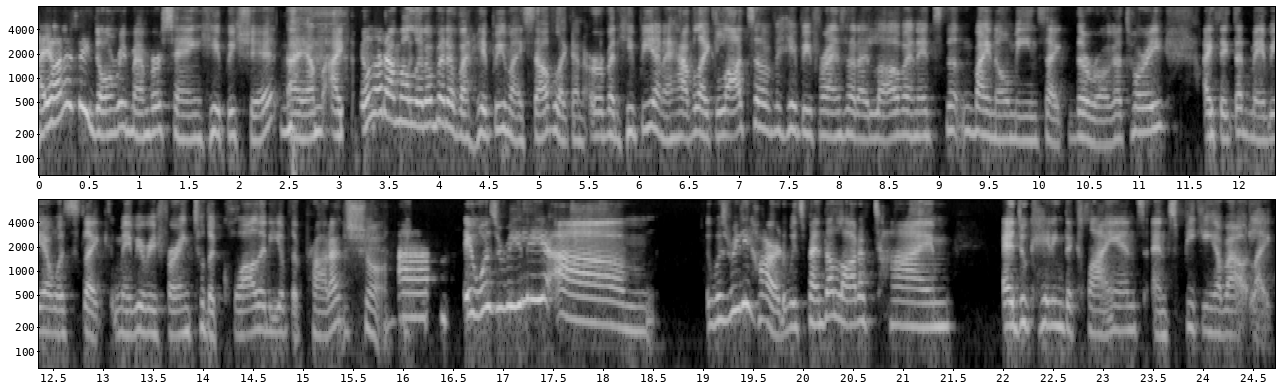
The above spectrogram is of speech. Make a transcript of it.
I honestly don't remember saying hippie shit. I am I feel that I'm a little bit of a hippie myself, like an urban hippie, and I have like lots of hippie friends that I love, and it's by no means like derogatory. I think that maybe I was like maybe referring to the quality of the product. Sure. Um, it was really um it was really hard. We spent a lot of time educating the clients and speaking about like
